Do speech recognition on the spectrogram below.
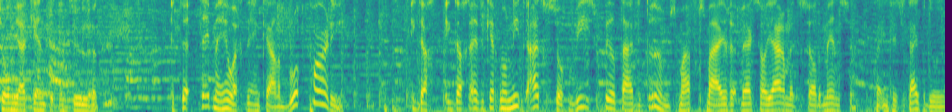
Jij kent het natuurlijk. Het de- deed me heel erg denken aan een blockparty. Ik dacht, ik dacht even, ik heb nog niet uitgezocht wie speelt daar de drums. Maar volgens mij werkt ze al jaren met dezelfde mensen. Qua intensiteit bedoel je?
